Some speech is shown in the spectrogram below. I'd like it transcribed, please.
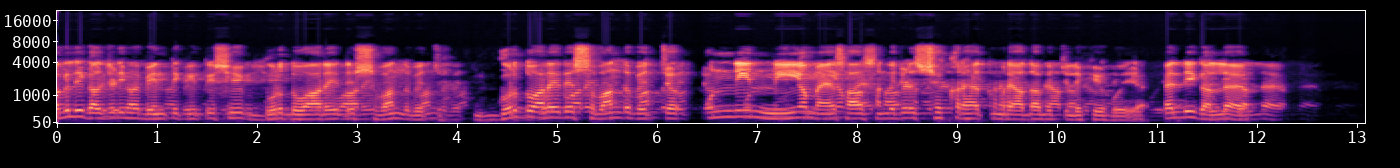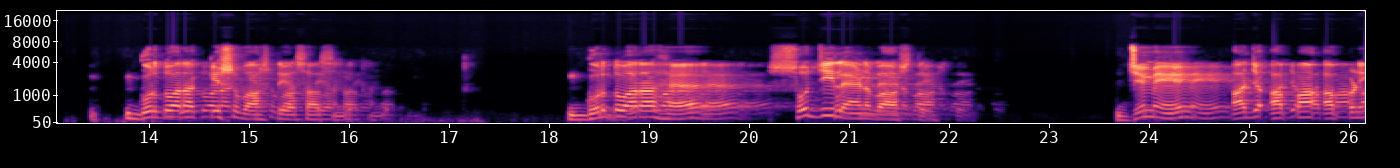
ਅਗਲੀ ਗੱਲ ਜਿਹੜੀ ਮੈਂ ਬੇਨਤੀ ਕੀਤੀ ਸੀ, ਗੁਰਦੁਆਰੇ ਦੇ ਸਬੰਧ ਵਿੱਚ। ਗੁਰਦੁਆਰੇ ਦੇ ਸਬੰਧ ਵਿੱਚ 19 ਨਿਯਮ ਐਸਾ ਸੰਗ ਜਿਹੜੇ ਸਿੱਖ ਰਹਿਤ ਮਰਿਆਦਾ ਵਿੱਚ ਲਿਖੇ ਹੋਏ ਆ। ਪਹਿਲੀ ਗੱਲ ਹੈ, ਗੁਰਦੁਆਰਾ ਕਿਸ ਵਾਸਤੇ ਐਸਾ ਸੰਗਤ ਗੁਰਦੁਆਰਾ ਹੈ ਸੋਝੀ ਲੈਣ ਵਾਸਤੇ। ਜਿਵੇਂ ਅੱਜ ਆਪਾਂ ਆਪਣੀ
